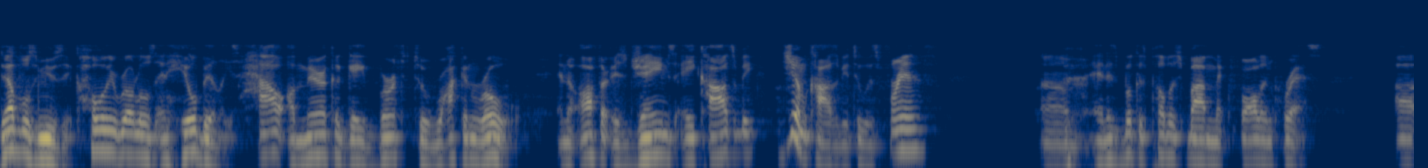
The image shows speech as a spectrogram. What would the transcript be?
Devil's Music, Holy Rollers and Hillbillies: How America Gave Birth to Rock and Roll. And the author is James A. Cosby, Jim Cosby to his friends. Um, and his book is published by McFarland Press. Uh,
